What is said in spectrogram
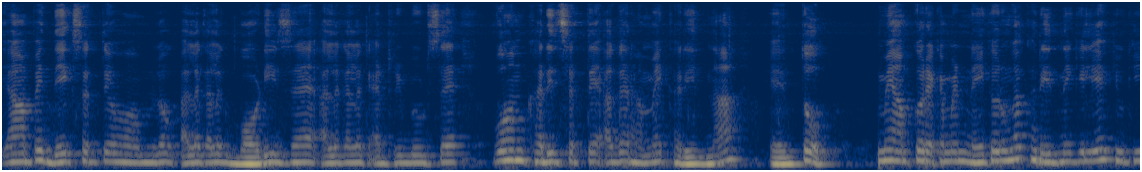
यहाँ पे देख सकते हो हम लोग अलग अलग बॉडीज़ है अलग अलग एट्रीब्यूट्स है, वो हम खरीद सकते हैं, अगर हमें खरीदना है तो। मैं आपको रेकमेंड नहीं करूँगा खरीदने के लिए क्योंकि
